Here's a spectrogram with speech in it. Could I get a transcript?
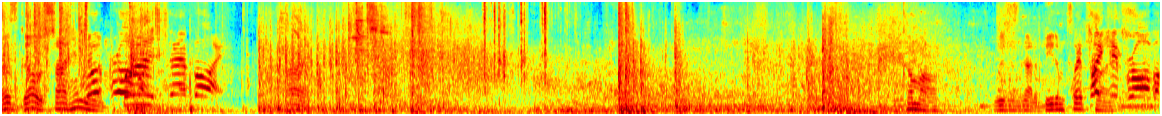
Let's go. Shot him in the Got Bravo, butt. stand by. Come on. We just gotta beat him to We're the punch. taking Bravo.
